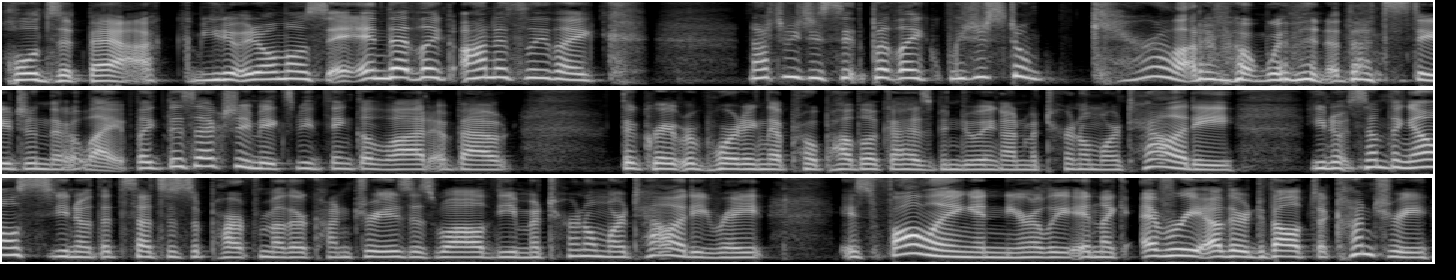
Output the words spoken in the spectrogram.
holds it back. You know, it almost, and that like, honestly, like, not to be too, but like we just don't care a lot about women at that stage in their life. Like this actually makes me think a lot about the great reporting that ProPublica has been doing on maternal mortality. You know, something else, you know, that sets us apart from other countries as well. The maternal mortality rate is falling in nearly in like every other developed country.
